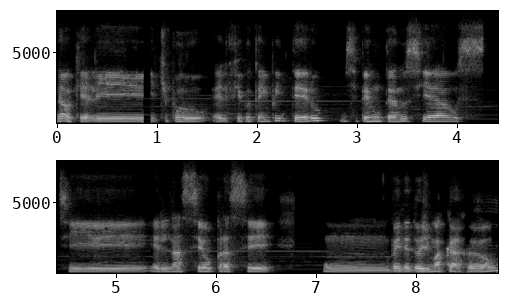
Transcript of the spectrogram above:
Não, que ele. Tipo, ele fica o tempo inteiro se perguntando se é o. se ele nasceu pra ser um vendedor de macarrão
